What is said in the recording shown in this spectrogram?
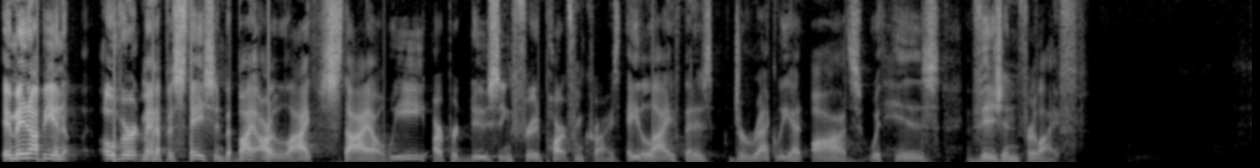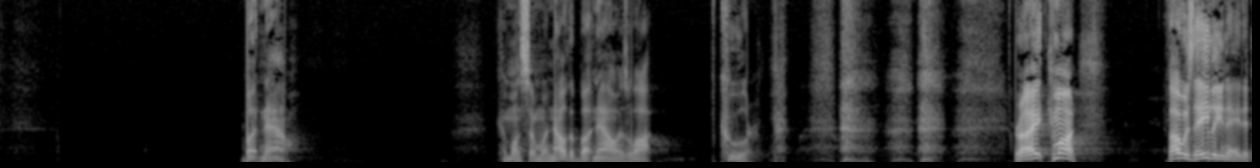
It may not be an overt manifestation, but by our lifestyle, we are producing fruit apart from Christ, a life that is directly at odds with His vision for life. But now, come on, someone, now the but now is a lot cooler. right? Come on. If I was alienated,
